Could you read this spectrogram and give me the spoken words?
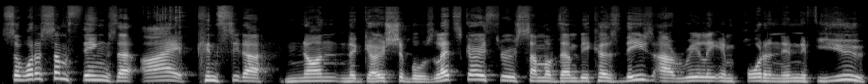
So, what are some things that I consider non negotiables? Let's go through some of them because these are really important. And if you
